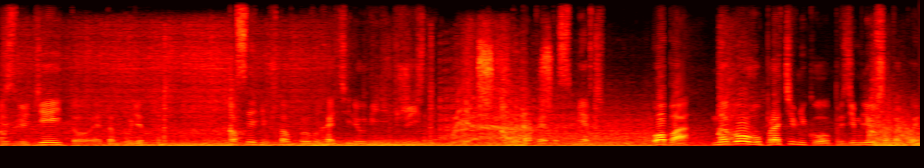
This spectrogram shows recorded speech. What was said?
без людей, то это будет последним, что бы вы хотели увидеть в жизни. Это какая-то смерть. Опа! На голову противнику приземлился такой.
